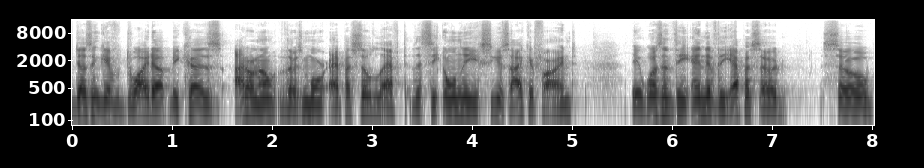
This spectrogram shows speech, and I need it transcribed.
doesn't give Dwight up because I don't know. There's more episode left. That's the only excuse I could find. It wasn't the end of the episode, so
